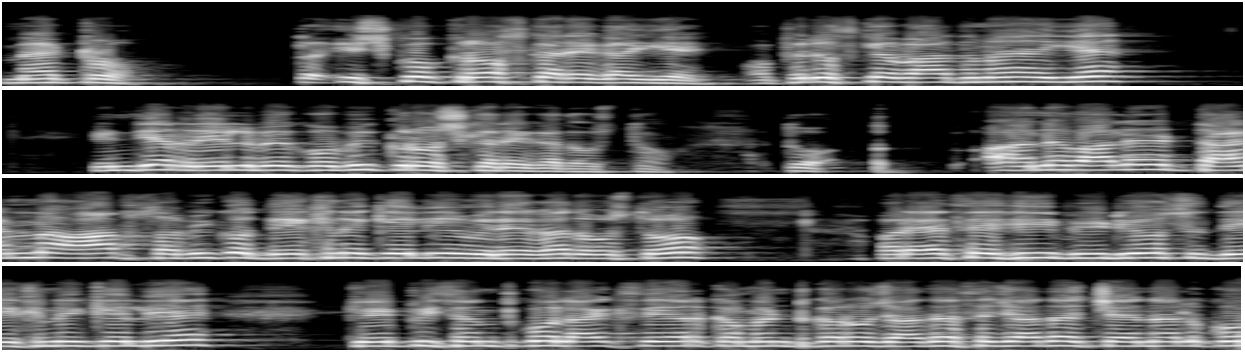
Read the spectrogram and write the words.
मेट्रो तो इसको क्रॉस करेगा ये और फिर उसके बाद में ये इंडियन रेलवे को भी क्रॉस करेगा दोस्तों। तो आने वाले टाइम में आप सभी को देखने के लिए मिलेगा दोस्तों। और ऐसे ही वीडियोस देखने के लिए के पी संत को लाइक शेयर कमेंट करो। ज़्यादा से ज़्यादा चैनल को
